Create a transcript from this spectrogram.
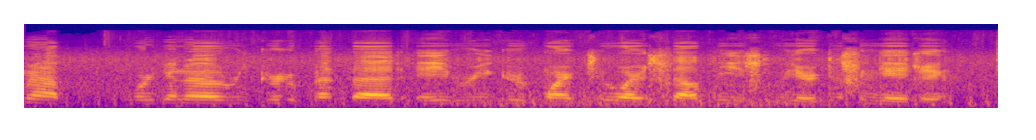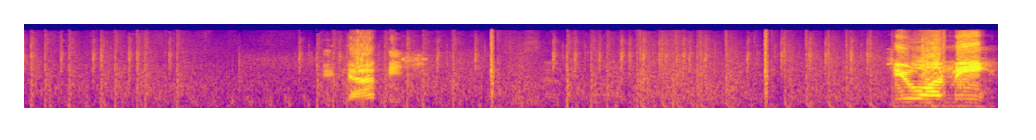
Map. We're gonna regroup at that A regroup mark to our southeast. We are disengaging. Two copies. Two on me.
